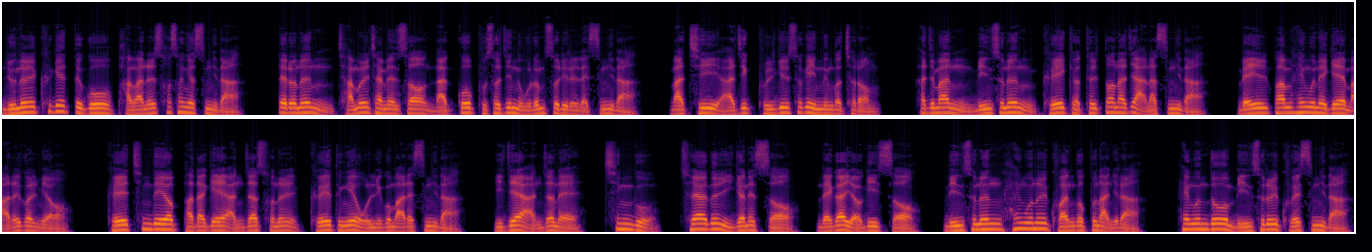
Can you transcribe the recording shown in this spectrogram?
눈을 크게 뜨고 방안을 서성였습니다. 때로는 잠을 자면서 낮고 부서진 울음소리를 냈습니다. 마치 아직 불길 속에 있는 것처럼. 하지만 민수는 그의 곁을 떠나지 않았습니다. 매일 밤 행운에게 말을 걸며 그의 침대 옆 바닥에 앉아 손을 그의 등에 올리고 말했습니다. 이제 안전해. 친구, 최악을 이겨냈어. 내가 여기 있어. 민수는 행운을 구한 것뿐 아니라 행운도 민수를 구했습니다.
